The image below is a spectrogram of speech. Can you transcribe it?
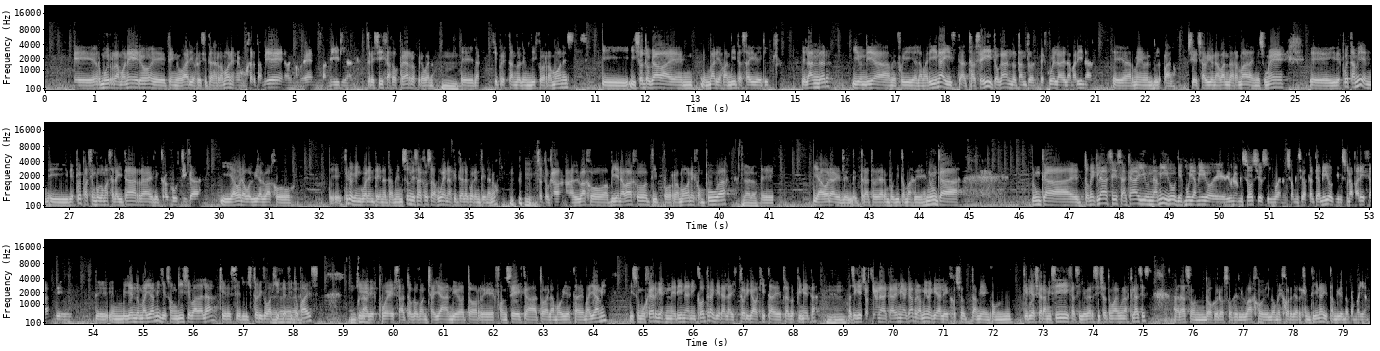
eh, muy ramonero, eh, tengo varios recitas de Ramones, mi mujer también, hoy nos ven, familia, tres hijas, dos perros, pero bueno, mm. eh, la, estoy prestándole un disco de Ramones y, y yo tocaba en, en varias banditas ahí del, del under y un día me fui a la Marina y hasta seguí tocando tanto en la escuela de la Marina eh, armé bueno ya había una banda armada y me sumé eh, y después también y después pasé un poco más a la guitarra electroacústica y ahora volví al bajo eh, creo que en cuarentena también. Son de esas cosas buenas que te da la cuarentena, ¿no? Yo tocaba al bajo bien abajo, tipo Ramones con púa. Claro. Y ahora le, trato de dar un poquito más de. Nunca nunca eh, tomé clases. Acá hay un amigo que es muy amigo de, uno de mis socios y bueno, yo me hice bastante amigo, que es una pareja de, viviendo en Miami, que son Guille Badalá, que es el histórico bajista de Fito Páez, que después ah, tocó con Chayanne, Diego Torres, Fonseca, toda la movida esta de Miami, y su mujer, que es Nerina Nicotra, que era la histórica bajista de Flaco Espineta. Así que ellos tienen una academia acá, pero a mí me queda lejos. Yo también quería llevar a mis hijas y ver si yo tomaba algunas clases. Ahora son dos grosos del bajo de lo mejor de Argentina y están viviendo acá en Miami.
